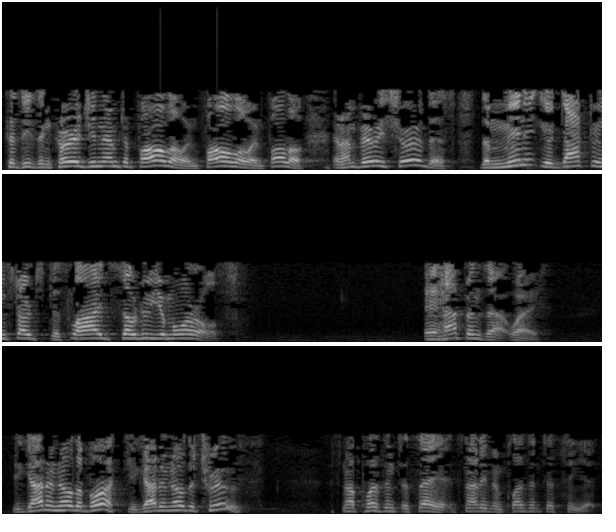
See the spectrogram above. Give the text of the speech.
Because he's encouraging them to follow and follow and follow. And I'm very sure of this. The minute your doctrine starts to slide, so do your morals. It happens that way. You gotta know the book. You gotta know the truth. It's not pleasant to say it. It's not even pleasant to see it.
